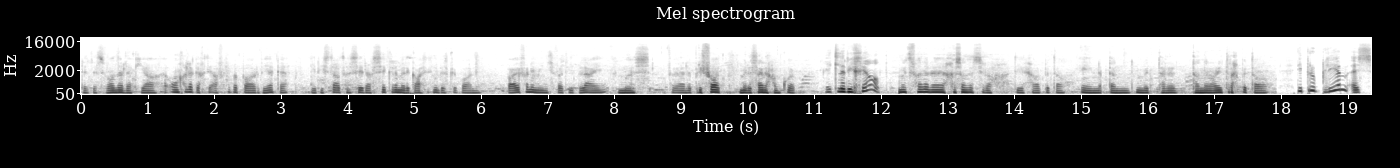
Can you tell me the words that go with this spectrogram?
Dit is wonderlik, ja. Ongelukkig die afgelope paar weke hierdie staat gesê dat sekere medikasies nie beskikbaar nie. Baie van die mense wat hier bly, moes vir hulle privaat medisyne gaan koop. Het hulle die geld? Moet van hulle gesondheidsorg die geld betaal en dan moet hulle dan nou nie terugbetaal. Die probleem is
